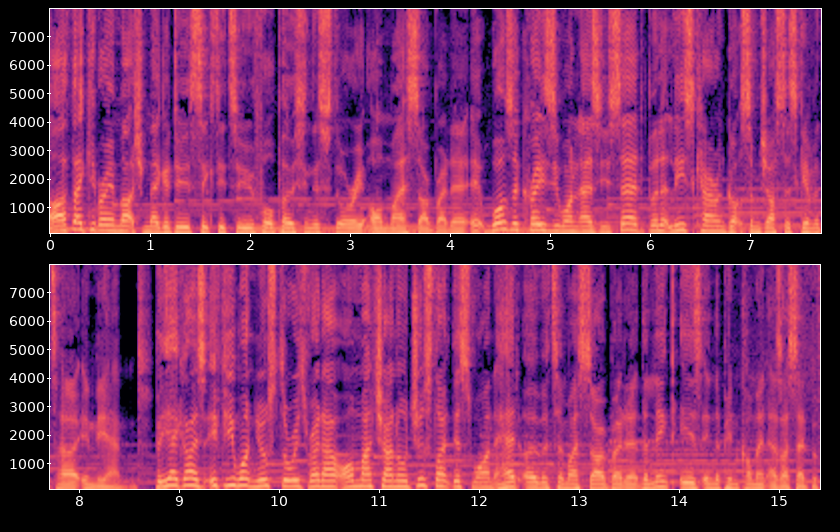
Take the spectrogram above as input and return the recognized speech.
Uh, thank you very much, Megadude62, for posting this story on my subreddit. It was a crazy one, as you said, but at least Karen got some justice given to her in the end. But yeah, guys, if you want your stories read out on my channel just like this one, head over to my subreddit. The link is in the pinned comment, as I said before.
